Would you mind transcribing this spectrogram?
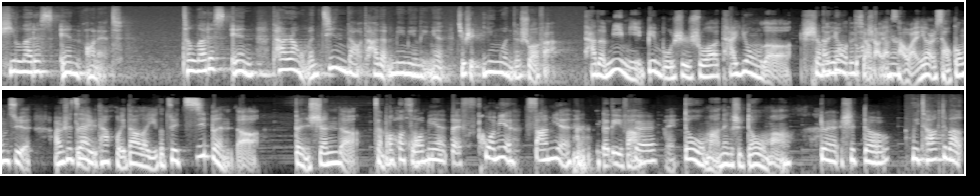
He let us in on it。To let us in，他让我们进到他的秘密里面，就是英文的说法。 他的秘密并不是说他用了什么样的小小玩意儿、小工具，而是在于他回到了一个最基本的、本身的怎么和面、对和面、发面 一个地方。对，dough 吗？那个是 dough 吗？对，是 dough。We talked about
